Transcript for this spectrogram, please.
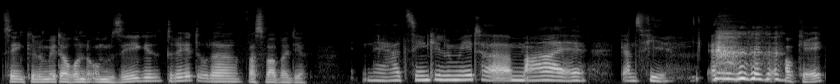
10 Kilometer Runde um den See gedreht oder was war bei dir? Naja, 10 Kilometer mal ganz viel. okay.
